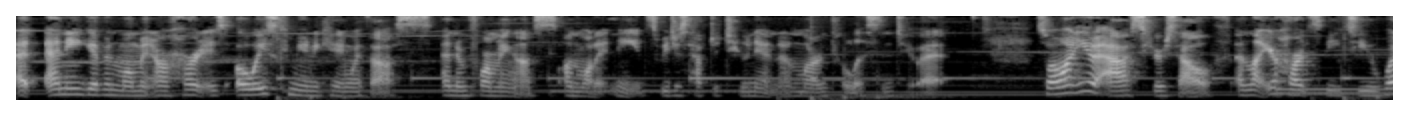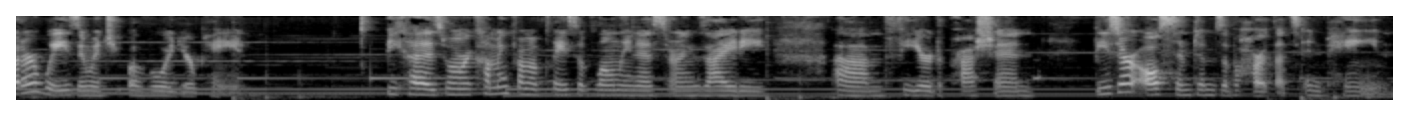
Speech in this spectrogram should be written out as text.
At any given moment, our heart is always communicating with us and informing us on what it needs. We just have to tune in and learn to listen to it. So I want you to ask yourself and let your heart speak to you what are ways in which you avoid your pain? Because when we're coming from a place of loneliness or anxiety, um, fear, depression, these are all symptoms of a heart that's in pain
